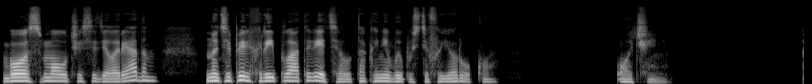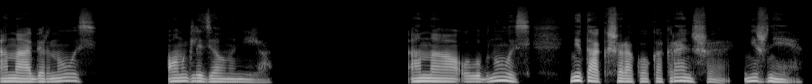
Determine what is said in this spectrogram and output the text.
Босс молча сидел рядом, но теперь хрипло ответил, так и не выпустив ее руку. «Очень». Она обернулась, он глядел на нее. Она улыбнулась не так широко, как раньше, нежнее.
